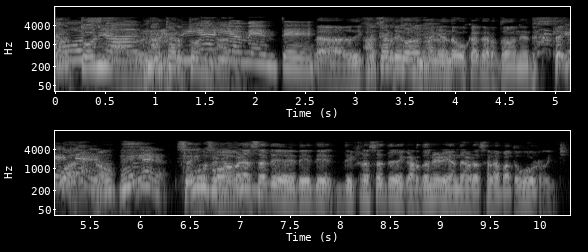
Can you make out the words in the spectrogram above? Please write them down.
cartonear, olla a cartonear. diariamente. Claro, disfrazate de cartonear. Batman y anda a buscar cartones. Tal Que cual, claro, ¿no? ¿eh? claro. Salimos o, a o cartonear. abrazate de, de- disfrazate de cartonero y anda a abrazar a Pato Bullrich.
